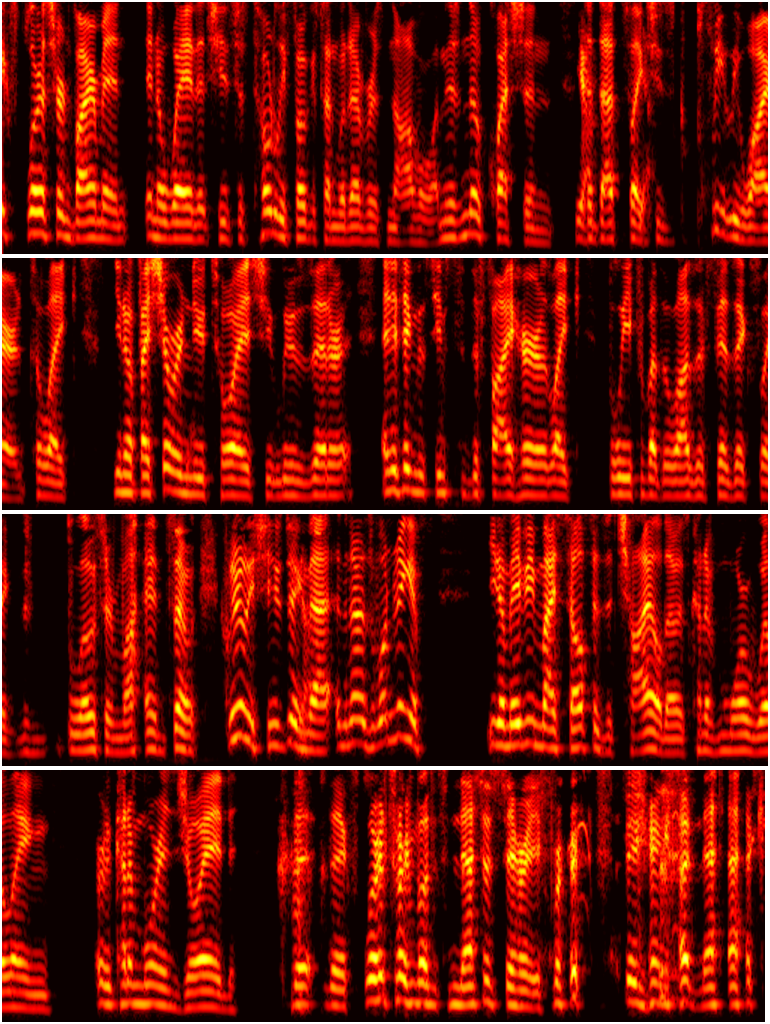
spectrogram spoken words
explores her environment in a way that she's just totally focused on whatever is novel. I mean, there's no question yeah. that that's like yeah. she's completely wired to like, you know, if I show her a new toy, she loses it, or anything that seems to defy her like belief about the laws of physics, like just blows her mind. So clearly she's doing yeah. that. And then I was wondering if, you know, maybe myself as a child, I was kind of more willing or kind of more enjoyed the, the exploratory mode that's necessary for figuring out NetHack.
